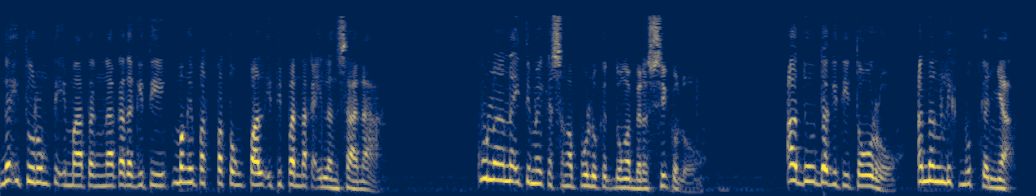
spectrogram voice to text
nga iturong ti imatang na kadagiti mangipatpatungpal iti pan nakailan sana. Kuna na iti may kasangapulo ket nga bersikulo, Ado dagiti toro, anang likbut kanyak.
